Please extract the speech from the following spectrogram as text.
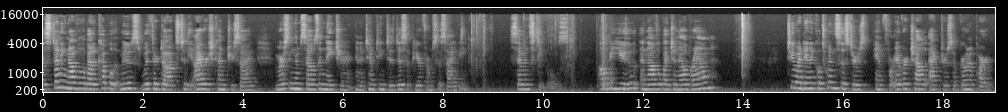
A stunning novel about a couple that moves with their dogs to the Irish countryside, immersing themselves in nature and attempting to disappear from society. Seven Steeples. I'll Be You, a novel by Janelle Brown. Two identical twin sisters and forever child actors have grown apart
